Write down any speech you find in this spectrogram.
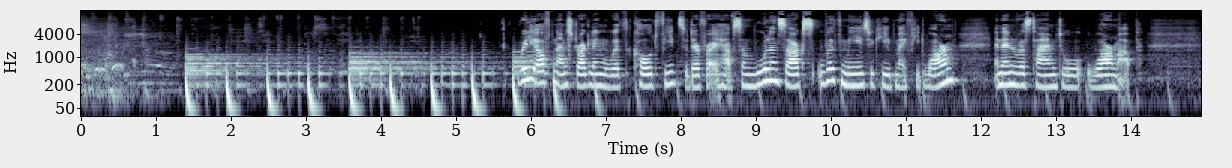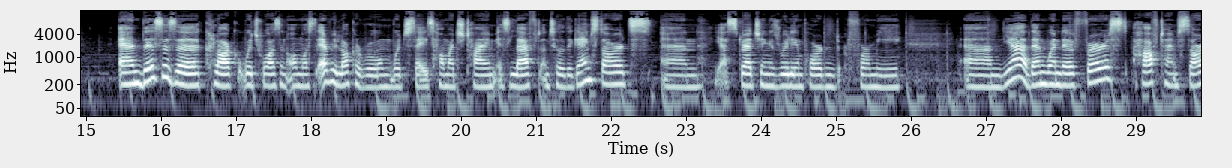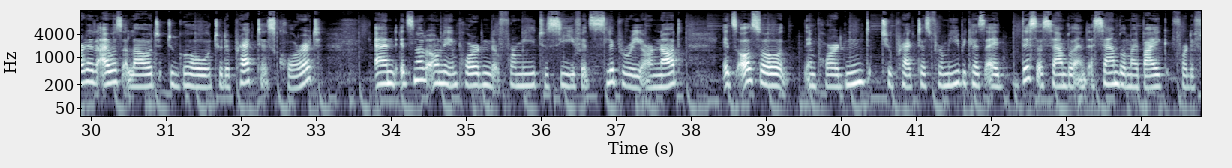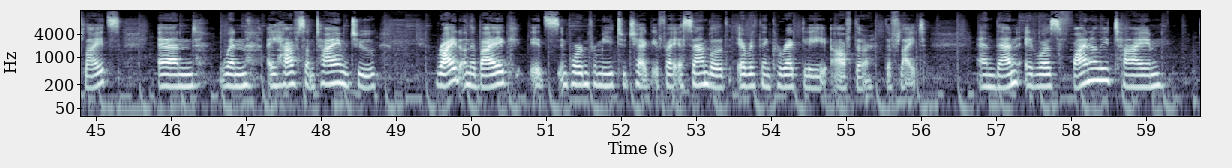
Really often I'm struggling with cold feet, so therefore I have some woolen socks with me to keep my feet warm. And then it was time to warm up. And this is a clock which was in almost every locker room, which says how much time is left until the game starts. And yeah, stretching is really important for me. And yeah, then when the first halftime started, I was allowed to go to the practice court. And it's not only important for me to see if it's slippery or not, it's also important to practice for me because I disassemble and assemble my bike for the flights. And when I have some time to ride on the bike, it's important for me to check if I assembled everything correctly after the flight. And then it was finally time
